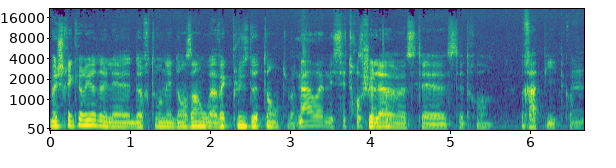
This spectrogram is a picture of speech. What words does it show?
Mais je serais curieux d'aller- de retourner dans un ou avec plus de temps, tu vois. Ah ouais, mais c'est trop Parce que là, euh, c'était c'était trop rapide, quoi. Mm.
